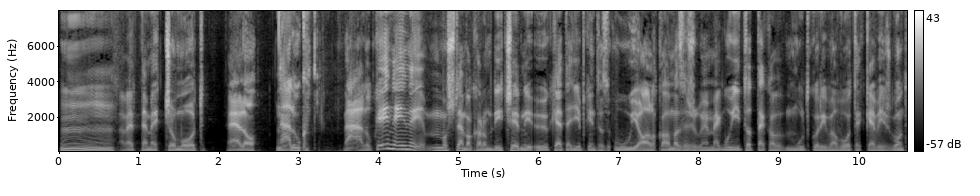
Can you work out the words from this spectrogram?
Na, Vettem egy csomót. Hello. Náluk? Náluk. Én, én, én most nem akarom dicsérni őket, egyébként az új alkalmazások, mert megújították, a múltkorival volt egy kevés gond,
